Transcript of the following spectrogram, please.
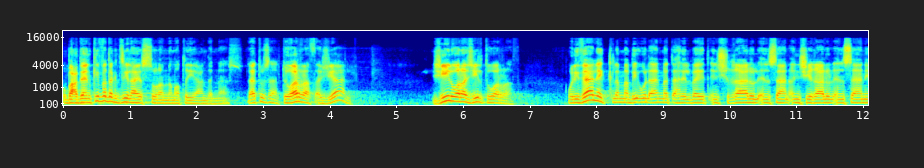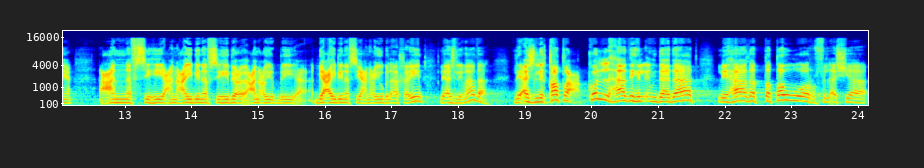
وبعدين كيف بدك تزيل هاي الصورة النمطية عند الناس؟ لا تزال تورث أجيال. جيل ورا جيل تورث. ولذلك لما بيقول أئمة أهل البيت انشغال الإنسان انشغال الإنسان عن نفسه عن عيب نفسه عن عيوب بعيب نفسه عن عيوب الآخرين. لأجل ماذا؟ لأجل قطع كل هذه الإمدادات لهذا التطور في الأشياء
